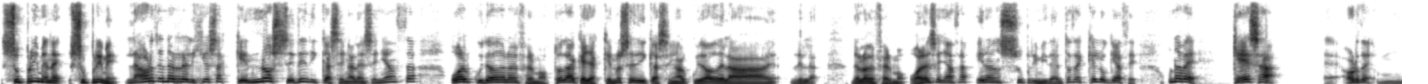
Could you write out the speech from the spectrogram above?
Suprime, suprime, las órdenes religiosas que no se dedicasen a la enseñanza o al cuidado de los enfermos. Todas aquellas que no se dedicasen al cuidado de, la, de, de los enfermos o a la enseñanza eran suprimidas. Entonces, ¿qué es lo que hace? Una vez que esa eh, orden,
